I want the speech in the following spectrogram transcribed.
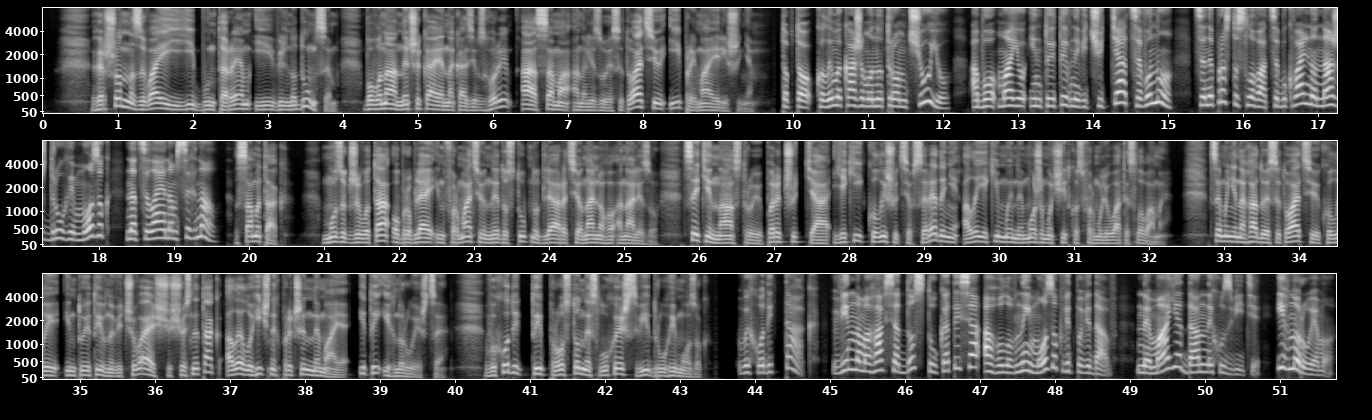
Гершон називає її бунтарем і вільнодумцем, бо вона не чекає наказів згори, а сама аналізує ситуацію і приймає рішення. Тобто, коли ми кажемо «нутром чую» або «маю інтуїтивне відчуття», це воно. Це не просто слова, це буквально наш другий мозок надсилає нам сигнал. Саме так. Мозок живота обробляє інформацію, недоступну для раціонального аналізу. Це ті настрої, передчуття, які колишуться всередині, але які ми не можемо чітко сформулювати словами. Це мені нагадує ситуацію, коли інтуїтивно відчуваєш, що щось не так, але логічних причин немає, і ти ігноруєш це. Виходить, ти просто не слухаєш свій другий мозок. Виходить так. Він намагався достукатися, а головний мозок відповідав «немає даних у звіті, ігноруємо».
